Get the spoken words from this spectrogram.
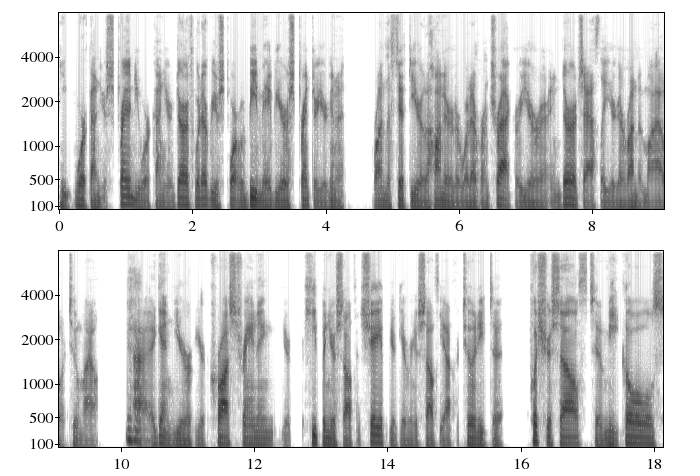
you work on your sprint, you work on your endurance, whatever your sport would be. Maybe you're a sprinter, you're going to run the 50 or the 100 or whatever in track, or you're an endurance athlete, you're going to run the mile or two mile. Mhm. Uh, again, you're you're cross training, you're keeping yourself in shape, you're giving yourself the opportunity to push yourself to meet goals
